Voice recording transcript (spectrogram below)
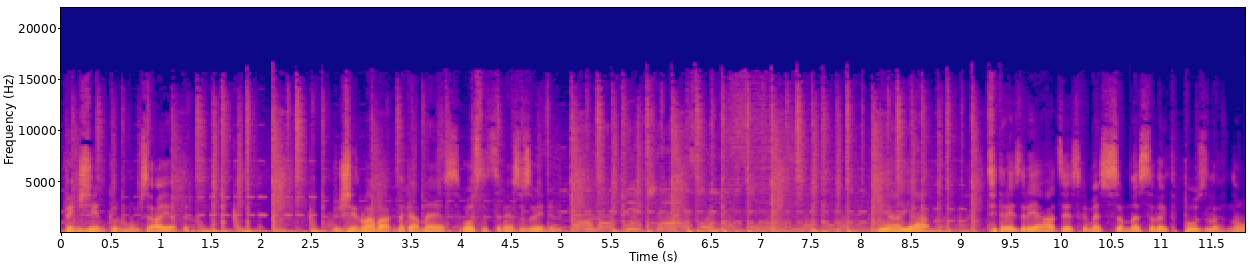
Viņš zina, kur mums jāiet. Ir. Viņš zina labāk nekā mēs. Uzticamies uz viņu. Jā, jā. Citreiz ir jāatzīst, ka mēs esam nesalikti puzle. Nu,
